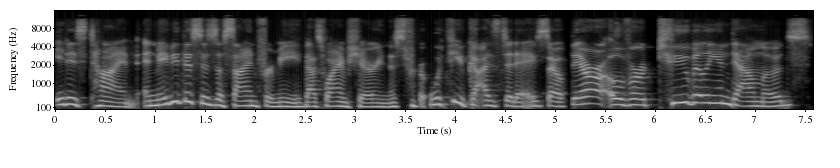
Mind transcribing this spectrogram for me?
it is time. And maybe this is a sign for me. That's why I'm sharing this for, with you guys today. So, there are over 2 billion downloads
